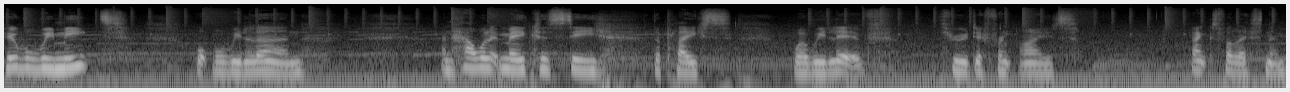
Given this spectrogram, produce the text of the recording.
who will we meet, what will we learn, and how will it make us see the place where we live through different eyes. Thanks for listening.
